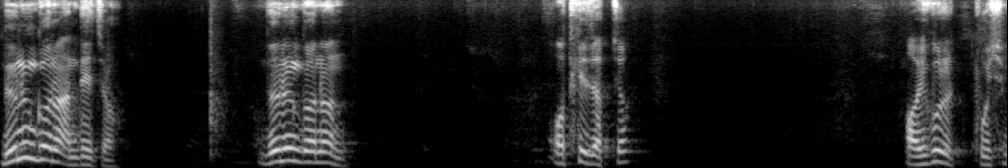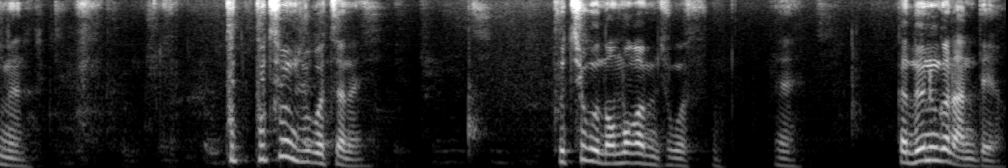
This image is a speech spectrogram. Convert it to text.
느는 거는 안 되죠. 느는 거는 어떻게 잡죠? 아, 이걸 보시면. 붙, 붙이면 죽었잖아요. 붙이고 넘어가면 죽었어. 예. 그러니까 느는 건 안 돼요.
